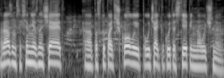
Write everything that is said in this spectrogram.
Разум совсем не означает а, поступать в школу и получать какую-то степень научную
